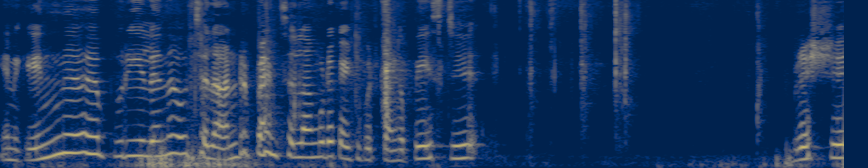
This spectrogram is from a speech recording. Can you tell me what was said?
எனக்கு என்ன புரியலைன்னா சில அண்டர் பேண்ட்ஸ் எல்லாம் கூட கழட்டி போட்டிருக்காங்க பேஸ்ட்டு ப்ரெஷ்ஷு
